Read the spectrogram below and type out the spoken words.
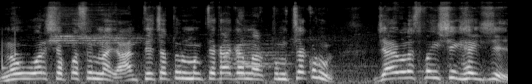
नऊ वर्षापासून नाही. आणि त्याच्यातून मग ते काय करणार? तुमच्याकडून ज्यावेळेस पैसे घ्यायचे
